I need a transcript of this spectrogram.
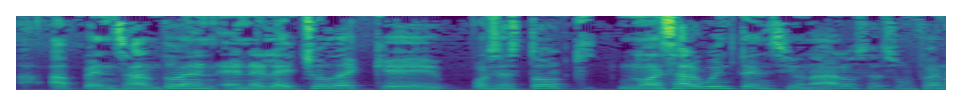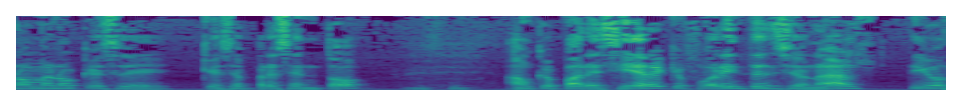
a- a- pensando en, en el hecho de que, pues esto no es algo intencional, o sea, es un fenómeno que se, que se presentó, aunque pareciera que fuera intencional, digo,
